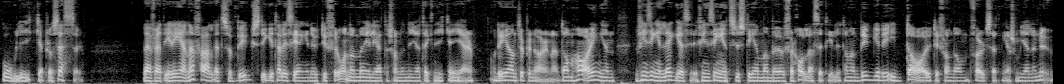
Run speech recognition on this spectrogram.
olika processer. Därför att i det ena fallet så byggs digitaliseringen utifrån de möjligheter som den nya tekniken ger. Och det är entreprenörerna. De har ingen, det finns ingen legacy, det finns inget system man behöver förhålla sig till, utan man bygger det idag utifrån de förutsättningar som gäller nu.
